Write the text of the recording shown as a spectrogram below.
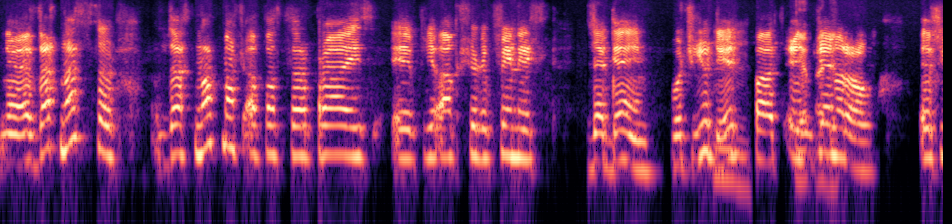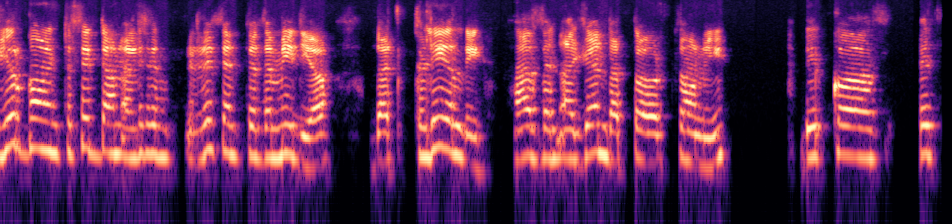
Yeah, that's not so, that's not much of a surprise if you actually finished the game, which you did. Mm. But in Yep, general, if you're going to sit down and listen listen to the media that clearly have an agenda towards Sony, because it's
